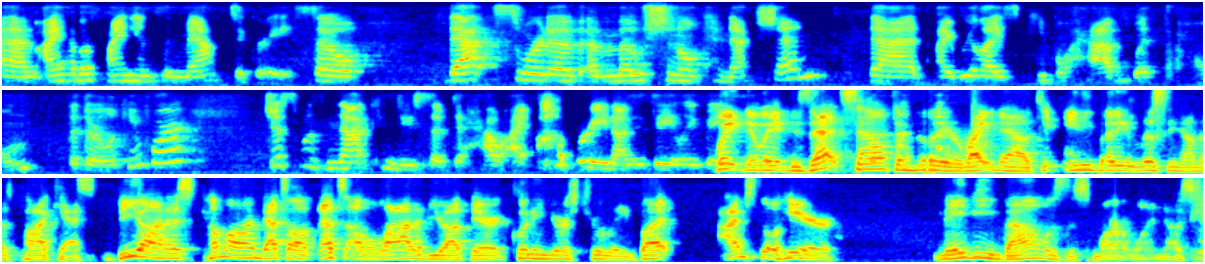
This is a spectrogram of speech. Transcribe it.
um, I have a finance and math degree. So that sort of emotional connection that I realize people have with the home that they're looking for just was not conducive to how I operate on a daily basis. Wait, no, wait. Does that sound familiar right now to anybody listening on this podcast? Be honest. Come on. That's all. that's a lot of you out there, including yours truly. But I'm still here. Maybe Val was the smart one. No, so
